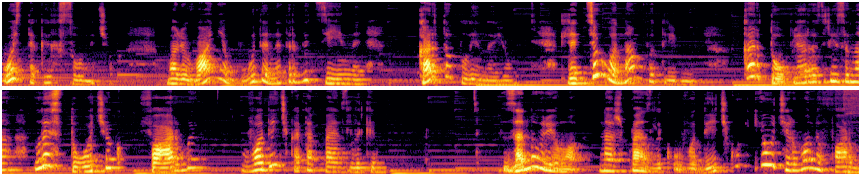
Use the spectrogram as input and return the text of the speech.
ось таких сонечок. Малювання буде нетрадиційне, картоплиною. Для цього нам потрібні картопля розрізана, листочок, фарби, водичка та пензлики. Занурюємо наш пензлик у водичку і у червону фарбу.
